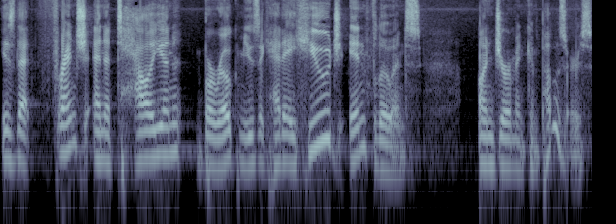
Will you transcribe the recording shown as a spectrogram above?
is that French and Italian Baroque music had a huge influence on German composers.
